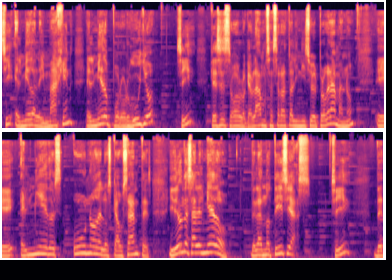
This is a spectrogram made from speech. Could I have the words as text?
¿sí? el miedo a la imagen, el miedo por orgullo, ¿sí? que es eso lo que hablábamos hace rato al inicio del programa, ¿no? Eh, el miedo es uno de los causantes. ¿Y de dónde sale el miedo? De las noticias, ¿sí? de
